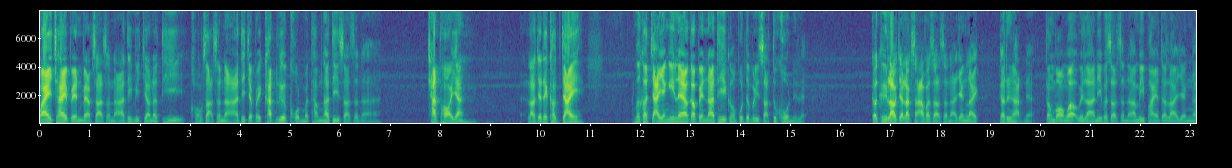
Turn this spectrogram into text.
ไม่ใช่เป็นแบบศาสนาที่มีเจ้าหน้าที่ของศาสนาที่จะไปคัดเลือกคนมาทำหน้าที่ศาสนา ชัดพออย่างเราจะได้เข้าใจ เมื่อเข้าใจอย่างนี้แล้วก็เป็นหน้าที่ของพุทธบริษัททุกคนนี่แหละ ก็คือเราจะรักษาพระศาสนาอย่างไรกฤหัสเนี่ยต้องมองว่าเวลานี้พระศาสนามีภัยอันตรายยังไง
